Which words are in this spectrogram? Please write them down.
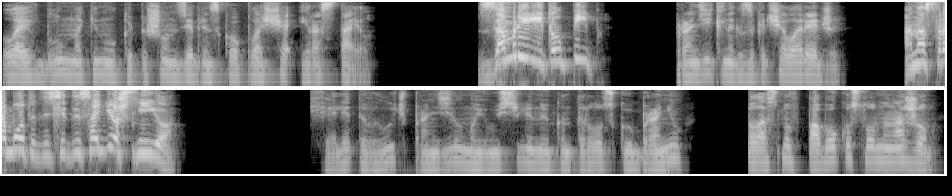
Лайфблум накинул капюшон зебринского плаща и растаял. «Замри, Литл Пип!» — пронзительно закричала Реджи. «Она сработает, если ты сойдешь с нее!» Фиолетовый луч пронзил мою усиленную кантерлотскую броню, полоснув по боку словно ножом.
